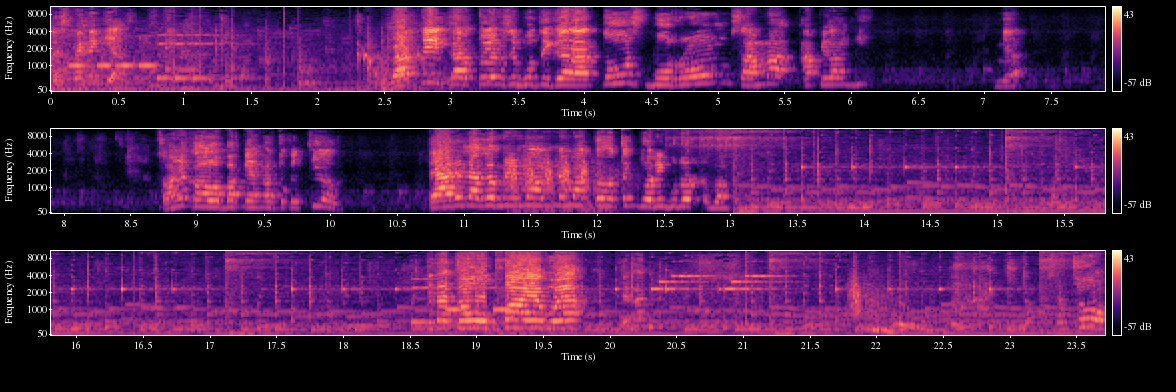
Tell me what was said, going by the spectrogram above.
Less panic ya? Berarti kartu yang 1300 Burung sama api lagi. Ya. Soalnya kalau pakai yang kartu kecil THD naga minimal 6 atau tank 2000 dot bang Kita coba ya boy ya. Jangan. Gak bisa cok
